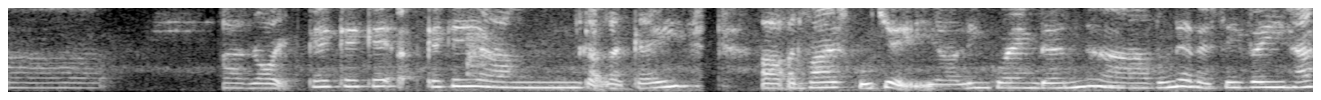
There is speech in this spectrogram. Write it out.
Uh, À, rồi cái cái cái cái cái um, gọi là cái uh, advice của chị uh, liên quan đến uh, vấn đề về CV ha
